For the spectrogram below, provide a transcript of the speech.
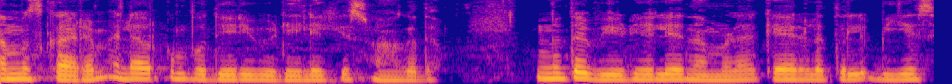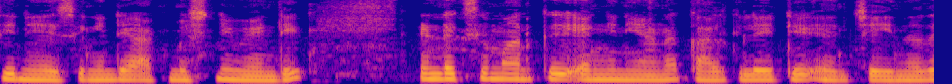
നമസ്കാരം. എല്ലാവർക്കും പുതിയൊരു വീഡിയോയിലേക്ക് സ്വാഗതം. ഇന്നത്തെ വീഡിയോയിൽ നമ്മൾ കേരളത്തിൽ ബി എസ് സി നേഴ്സിംഗിന്റെ അഡ്മിഷന് വേണ്ടി ഇൻഡെക്സ് മാർക്ക് എങ്ങനെയാണ് കാൽക്കുലേറ്റ് ചെയ്യുന്നത്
